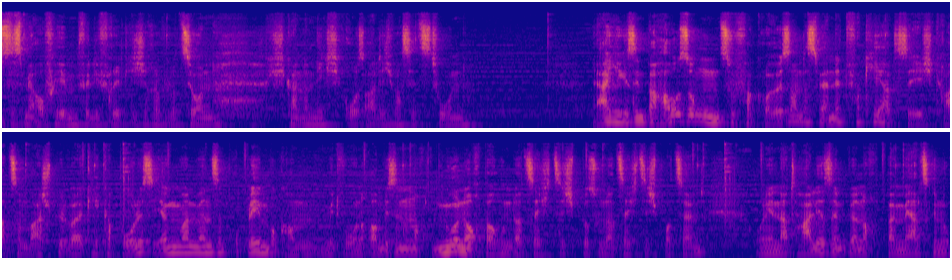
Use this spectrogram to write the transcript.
Muss es mir aufheben für die friedliche Revolution. Ich kann da nicht großartig was jetzt tun. Ja, hier sind Behausungen zu vergrößern. Das wäre nicht verkehrt, sehe ich gerade zum Beispiel, weil Kekapolis irgendwann werden sie ein Problem bekommen mit Wohnraum. Wir sind noch, nur noch bei 160 plus 160 Prozent. Und in Natalia sind wir noch bei mehr als genug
